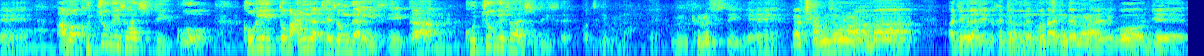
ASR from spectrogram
예. 아마 그쪽에서 할 수도 있고 거기 또 마닐라 대성당이 있으니까 그쪽에서 할 수도 있어요. 어떻게 보면. 예. 음, 그럴 수도 있고. 예. 그러니까 장소는 아마 아직까지 그, 확정된 어, 건 확정된 건 아니고 이제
